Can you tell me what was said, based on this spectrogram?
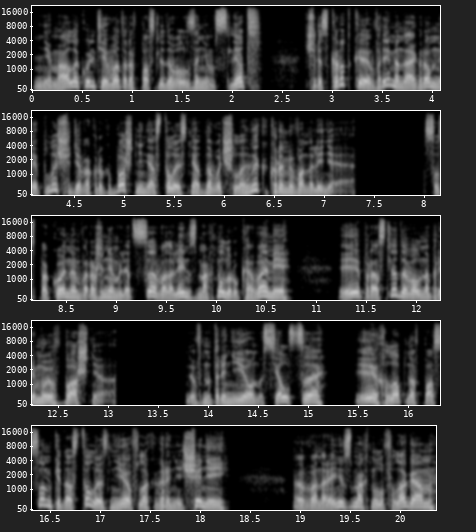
Немало культиваторов последовало за ним вслед. Через короткое время на огромной площади вокруг башни не осталось ни одного человека, кроме Ван Линя. Со спокойным выражением лица Ван Линь взмахнул рукавами и проследовал напрямую в башню. Внутри нее он уселся, и, хлопнув по сумке, достал из нее флаг ограничений. Ван Линь взмахнул флагом,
